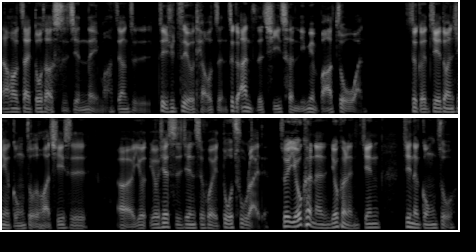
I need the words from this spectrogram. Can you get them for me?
然后在多少时间内嘛，这样子自己去自由调整这个案子的期程里面把它做完。这个阶段性的工作的话，其实。呃，有有些时间是会多出来的，所以有可能，有可能今天今天的工作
